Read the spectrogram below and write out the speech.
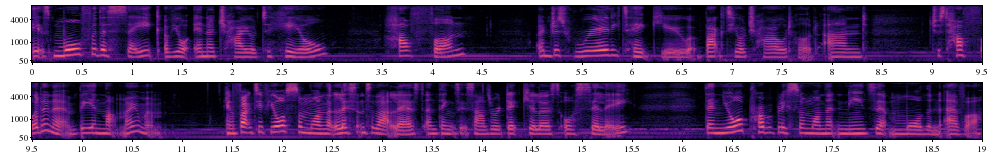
it's more for the sake of your inner child to heal, have fun, and just really take you back to your childhood and just have fun in it and be in that moment. In fact, if you're someone that listened to that list and thinks it sounds ridiculous or silly, then you're probably someone that needs it more than ever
